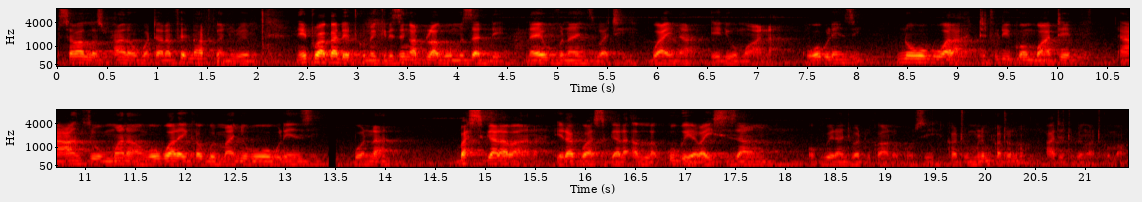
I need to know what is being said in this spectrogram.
tusaba allah subhanahu wataala fenna atuganyulwemu. Naye twagadde tukomekereze nga tulaga omuzadde naye obuvunanyizibwa ki bwalina eri omwana ow'obulenzi n'ow'obuwala tetuliiko mbu ate "Ah, nze omwana wange ow'obuwala ika gwe manyi oba ow'obulenzi bonna basigala baana era gwasigala allah gugwe yabayisizaamu okubeera nti batuuka wano ku nsi katuwumulemu katono ate tube nga tukomawo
